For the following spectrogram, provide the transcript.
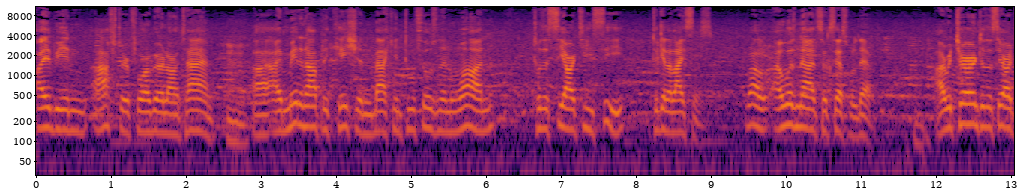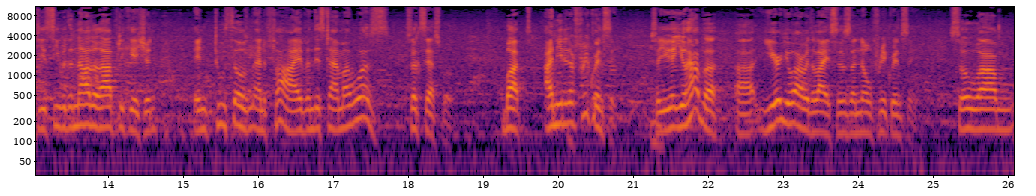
I've been after for a very long time. Uh, I made an application back in 2001 to the CRTC to get a license. Well, I was not successful there. I returned to the CRTC with another application in 2005, and this time I was successful. But I needed a frequency. So you, you have a uh, year you are with a license and no frequency. So, um,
